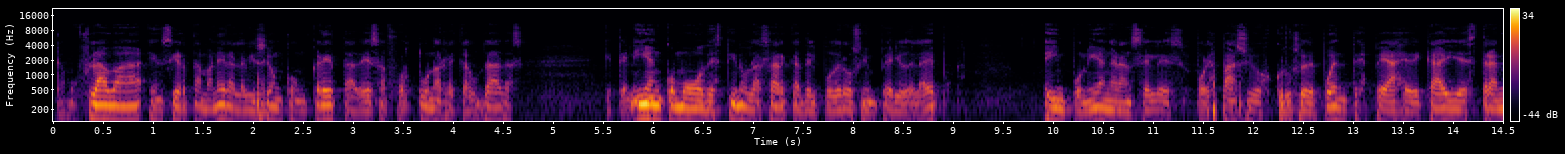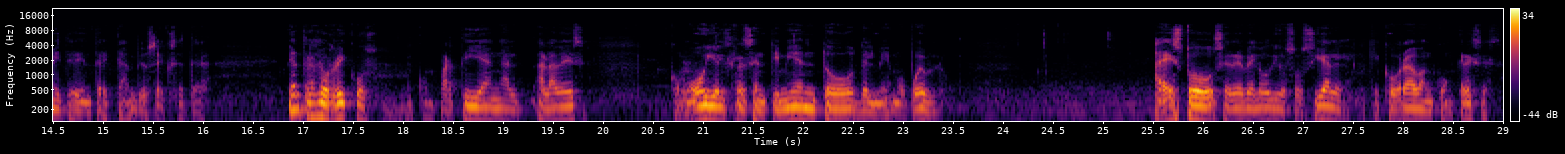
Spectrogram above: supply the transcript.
camuflaba en cierta manera la visión concreta de esas fortunas recaudadas que tenían como destino las arcas del poderoso imperio de la época e imponían aranceles por espacios, cruce de puentes, peaje de calles, trámite de intercambios, etc. Mientras los ricos compartían a la vez, como hoy, el resentimiento del mismo pueblo. A esto se debe el odio social que cobraban con creces,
